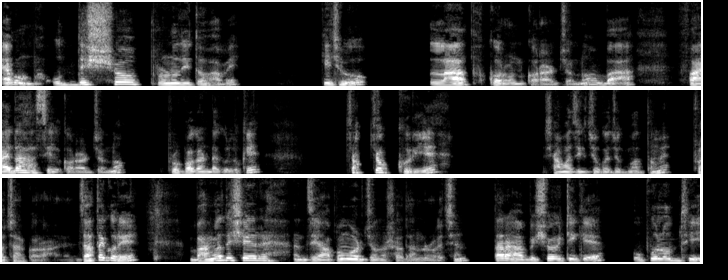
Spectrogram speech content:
এবং উদ্দেশ্য প্রণোদিতভাবে কিছু লাভকরণ করার জন্য বা ফায়দা হাসিল করার জন্য প্রোপাগান্ডা গুলোকে চকচক করিয়ে সামাজিক যোগাযোগ মাধ্যমে প্রচার করা হয়। যাতে করে বাংলাদেশের যে আপামর জনসাধারণ রয়েছেন, তারা বিষয়টিকে উপলব্ধি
